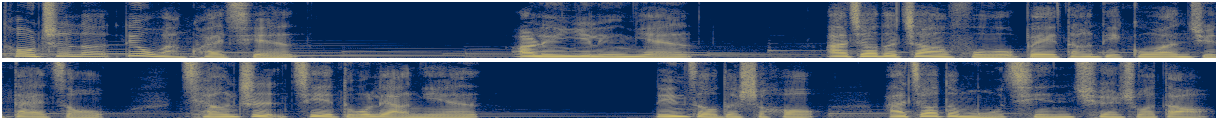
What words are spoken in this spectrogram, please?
透支了六万块钱。二零一零年，阿娇的丈夫被当地公安局带走，强制戒毒两年。临走的时候，阿娇的母亲劝说道：“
